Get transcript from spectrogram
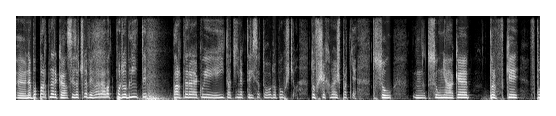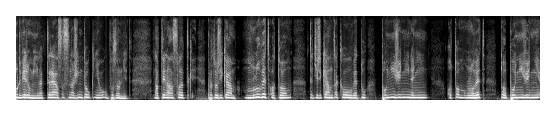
E, nebo partnerka si začne vyhledávat podobný typ partnera, jako je její tatínek, který se toho dopouštěl. To všechno je špatně. To jsou, mm, to jsou nějaké prvky v podvědomí, na které já se snažím tou knihou upozornit, na ty následky. Proto říkám, mluvit o tom, teď říkám takovou větu, ponížení není o tom mluvit, to ponížení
